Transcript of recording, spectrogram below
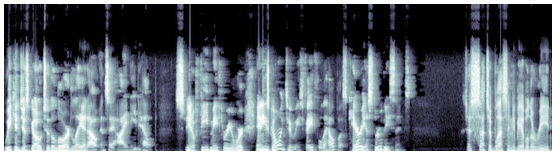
We can just go to the Lord, lay it out, and say, I need help. You know, feed me through your word. And He's going to. He's faithful to help us, carry us through these things. It's just such a blessing to be able to read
